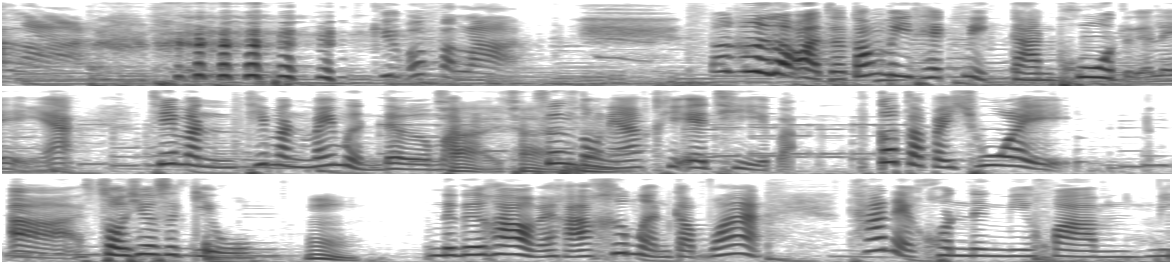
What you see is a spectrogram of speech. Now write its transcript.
ประหลาดคิดว่าประหลาด ก็คือเราอาจจะต้องมีเทคนิคการพูดหรืออะไรอย่างเงี้ยที่มันที่มันไม่เหมือนเดิมอะใช่ใช่ซึ่งตรงเนี้ยครีเอทีฟอะ ก็จะไปช่วยอ่า social skill อืมนึกภาพเข้าไหมคะ คือเหมือนกับว่าถ้าเด็กคนหนึ่งมีความมี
